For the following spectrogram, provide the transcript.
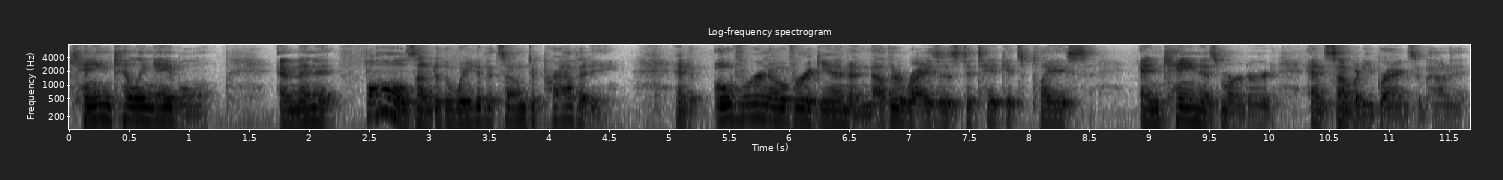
Cain killing Abel, and then it falls under the weight of its own depravity. And over and over again, another rises to take its place, and Cain is murdered, and somebody brags about it.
